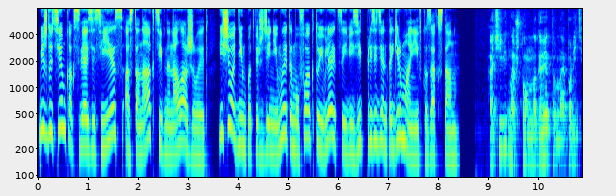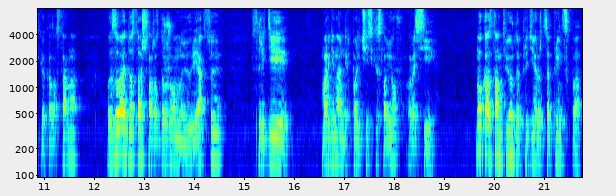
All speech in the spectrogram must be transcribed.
Между тем, как связи с ЕС Астана активно налаживает. Еще одним подтверждением этому факту является и визит президента Германии в Казахстан. Очевидно, что многовекторная политика Казахстана вызывает достаточно раздраженную реакцию среди маргинальных политических слоев России. Но Казахстан твердо придерживается принципа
